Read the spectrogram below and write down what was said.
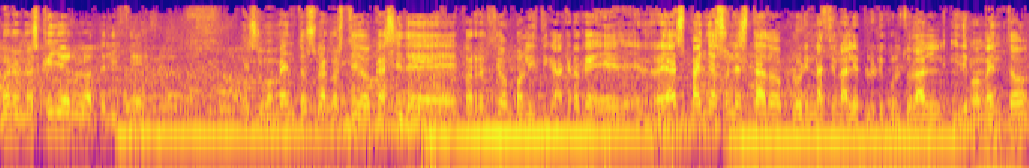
Bueno, no es que yo no lo utilice en su momento, es una cuestión casi de corrección política. Creo que en realidad España es un Estado plurinacional y pluricultural y de momento,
